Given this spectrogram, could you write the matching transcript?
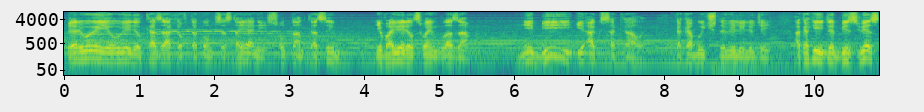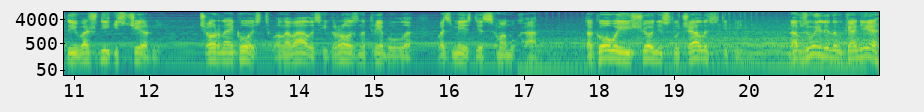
Впервые увидел казаха в таком состоянии султан Касым, не поверил своим глазам. Не бии и аксакалы, как обычно вели людей, а какие-то безвестные вожди из черни. Черная кость волновалась и грозно требовала возмездия самому хану. Такого еще не случалось в степи. На взмыленном коне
